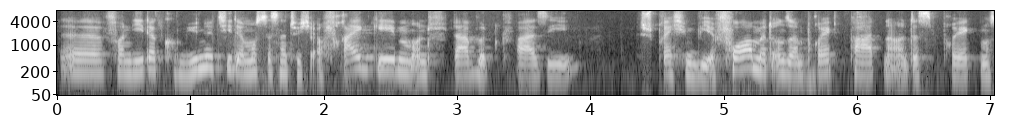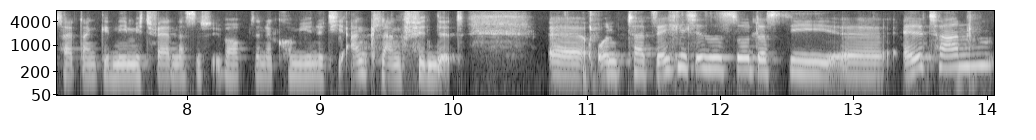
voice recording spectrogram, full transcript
äh, von jeder Community, der muss das natürlich auch freigeben und da wird quasi sprechen wir vor mit unserem Projektpartner und das Projekt muss halt dann genehmigt werden, dass es überhaupt in der Community Anklang findet. Äh, und tatsächlich ist es so, dass die äh, Eltern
